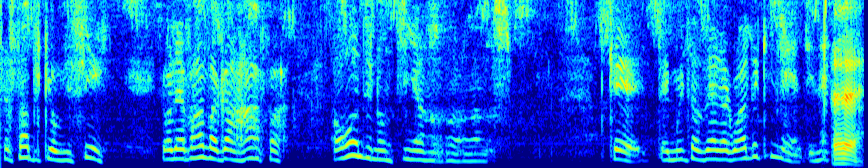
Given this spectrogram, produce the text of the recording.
Você sabe que eu viciei? Eu levava a garrafa aonde não tinha, no- no- nos- porque tem muitas velhas guarda que vende, né? É.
